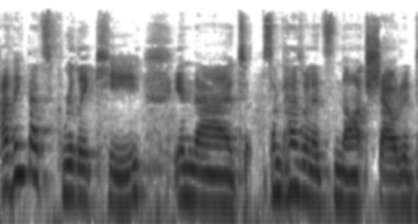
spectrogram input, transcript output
I think that's really key in that sometimes when it's not shouted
